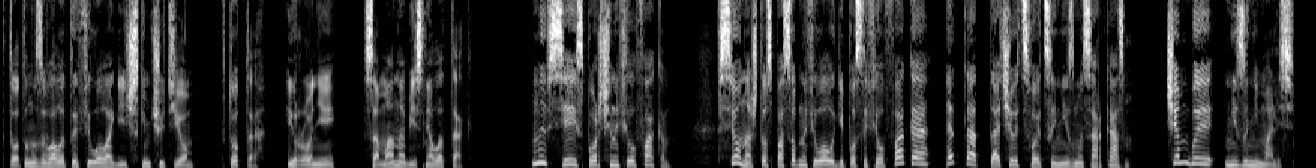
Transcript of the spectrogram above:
Кто-то называл это филологическим чутьем, кто-то — иронией. Сама она объясняла так. «Мы все испорчены филфаком. Все, на что способны филологи после филфака, это оттачивать свой цинизм и сарказм, чем бы ни занимались».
